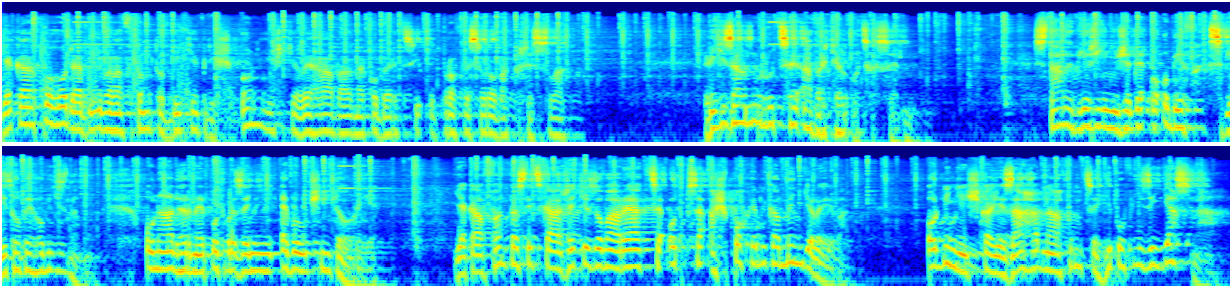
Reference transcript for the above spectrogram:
Jaká pohoda bývala v tomto bytě, když on ještě lehával na koberci u profesorova křesla. Lízal mu ruce a vrtěl ocasem. Stále věřím, že jde o objev světového významu, o nádherné potvrzení evoluční teorie. Jaká fantastická řetězová reakce od psa až po chemika Mendelejeva. Od nynějška je záhadná funkce hypofýzy jasná.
